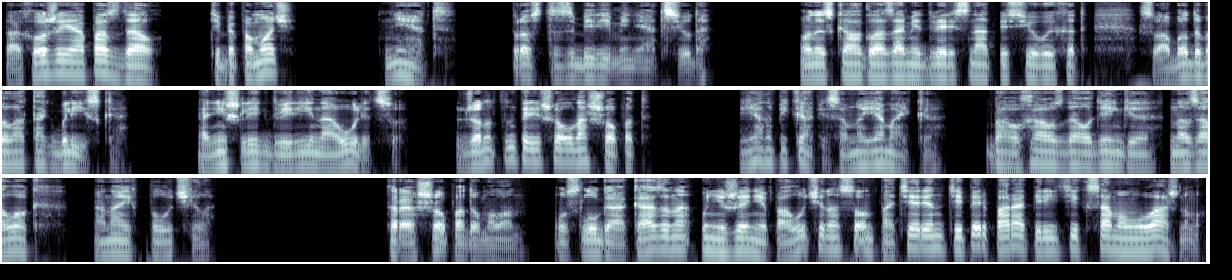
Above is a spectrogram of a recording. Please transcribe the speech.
«Похоже, я опоздал. Тебе помочь?» «Нет, просто забери меня отсюда». Он искал глазами дверь с надписью «Выход». Свобода была так близко. Они шли к двери на улицу. Джонатан перешел на шепот. «Я на пикапе, со мной Ямайка. Баухаус дал деньги на залог, она их получила. «Хорошо», — подумал он, — «услуга оказана, унижение получено, сон потерян, теперь пора перейти к самому важному.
